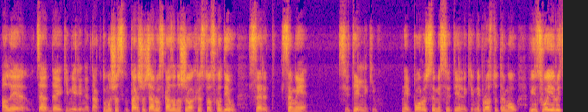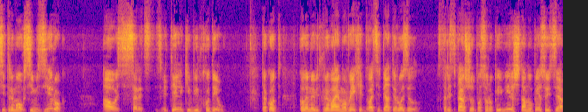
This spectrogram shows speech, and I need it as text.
Але це в деякій мірі не так. Тому що в першу чергу сказано, що Христос ходив серед семи світильників. Не поруч семи світильників, не просто тримав, він в своїй руці тримав сім зірок, а ось серед світильників він ходив. Так от, коли ми відкриваємо вихід, 25 розділ з 31 по 40 вірш, там описується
